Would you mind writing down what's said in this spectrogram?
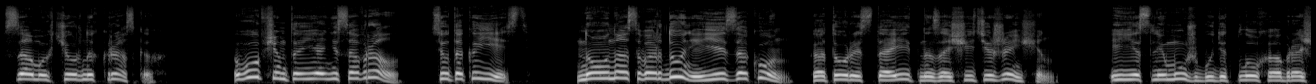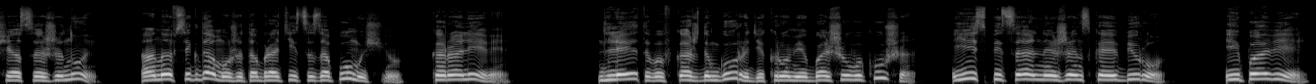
в самых черных красках. В общем-то, я не соврал, все так и есть. Но у нас в Ордоне есть закон, который стоит на защите женщин. И если муж будет плохо обращаться с женой, она всегда может обратиться за помощью к королеве. Для этого в каждом городе, кроме Большого Куша, есть специальное женское бюро. И поверь,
